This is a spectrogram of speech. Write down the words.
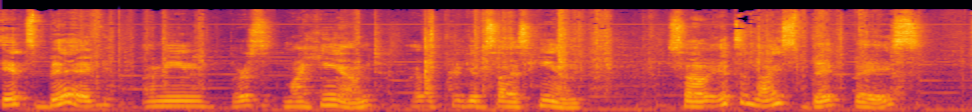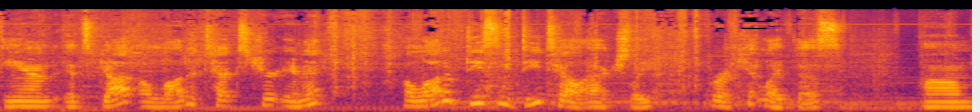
it's big. I mean, there's my hand. I have a pretty good sized hand. So it's a nice big base and it's got a lot of texture in it. A lot of decent detail, actually, for a kit like this. Um,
